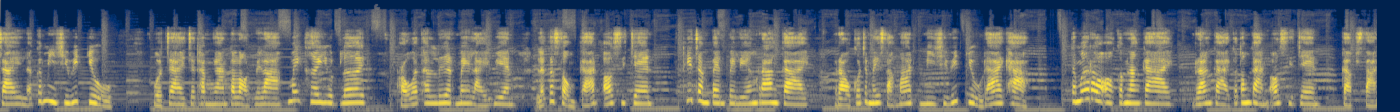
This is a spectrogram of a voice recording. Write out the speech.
ใจแล้วก็มีชีวิตอยู่ หัวใจจะทำงานตลอดเวลาไม่เคยหยุดเลย เพราะว่าถ้าเลือดไม่ไหลเวียน แล้วก็ส่งก๊าซออกซิเจน ที่จำเป็นไปเลี้ยงร่างกาย เราก็จะไม่สามารถมีชีวิตอยู่ได้ค่ะแต่เมื่อเราออกกำลังกาย ร่างกายก็ต้องการออกซิเจน กับสาร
